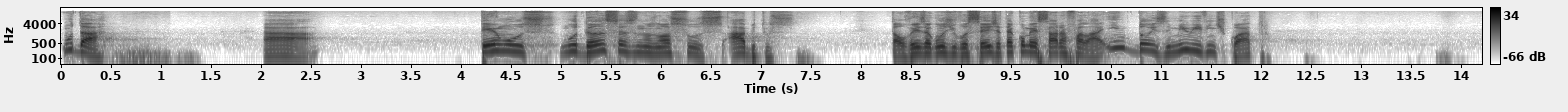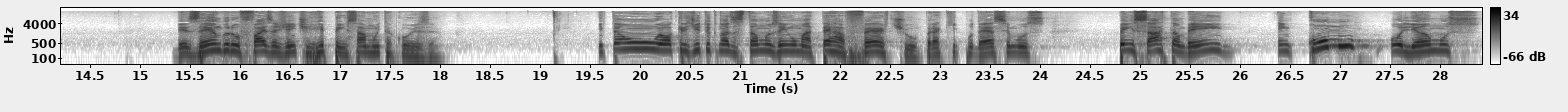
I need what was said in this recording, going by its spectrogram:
mudar, a termos mudanças nos nossos hábitos. Talvez alguns de vocês até começaram a falar em 2024. Dezembro faz a gente repensar muita coisa. Então, eu acredito que nós estamos em uma terra fértil para que pudéssemos pensar também em como olhamos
